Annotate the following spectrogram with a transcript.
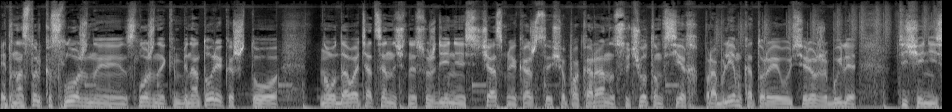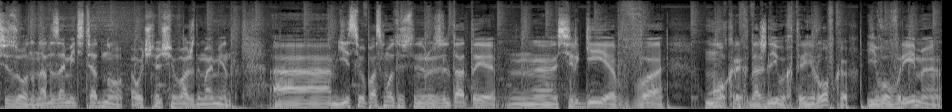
это настолько сложная, сложная комбинаторика, что ну, давать оценочное суждение сейчас, мне кажется, еще пока рано, с учетом всех проблем, которые у Сережи были в течение сезона. Надо заметить одно, очень-очень важный момент. А, если вы посмотрите на результаты Сергея в мокрых, дождливых тренировках, его время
